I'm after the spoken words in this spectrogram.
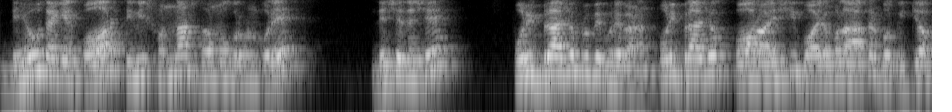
দেহ ত্যাগের পর তিনি সন্ন্যাস ধর্ম গ্রহণ করে দেশে দেশে পরিব্রাজক রূপে ঘুরে বেড়ান। পরিব্রাজক পর অয়সী বয়রফলা আকার বগিজক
